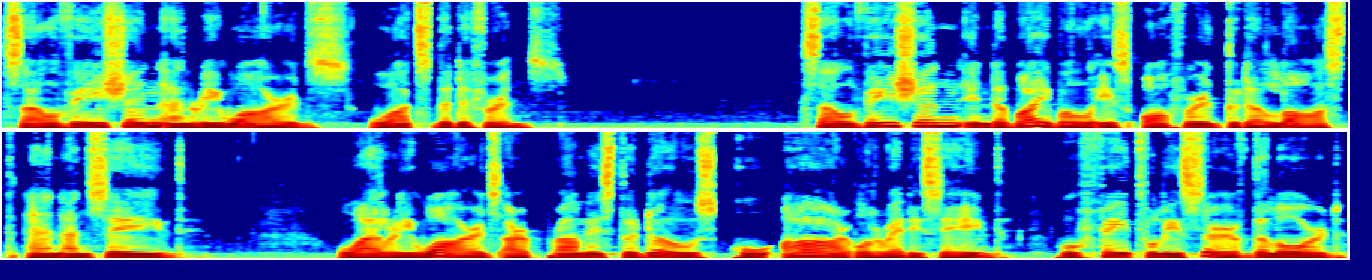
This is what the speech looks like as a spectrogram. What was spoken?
Salvation and rewards, what's the difference? Salvation in the Bible is offered to the lost and unsaved, while rewards are promised to those who are already saved, who faithfully serve the Lord.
